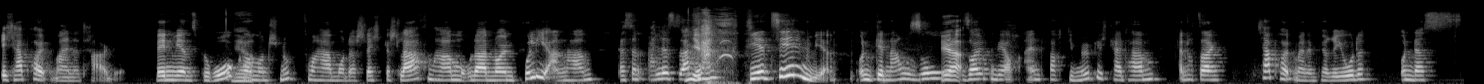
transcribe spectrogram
ich habe heute meine Tage. Wenn wir ins Büro kommen ja. und Schnupfen haben oder schlecht geschlafen haben oder einen neuen Pulli anhaben, das sind alles Sachen, ja. die erzählen wir. Und genau so ja. sollten wir auch einfach die Möglichkeit haben, einfach zu sagen, ich habe heute meine Periode und dass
